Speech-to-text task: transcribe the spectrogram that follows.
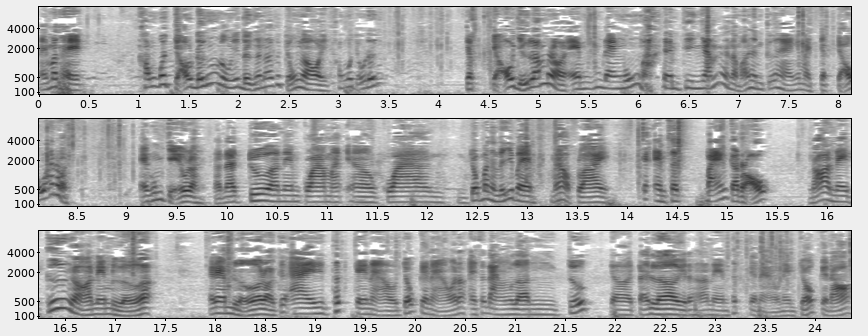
Em nói thiệt không có chỗ đứng luôn chứ đừng có nói có chỗ ngồi không có chỗ đứng. Chật chỗ dữ lắm rồi em cũng đang muốn mở thêm chi nhánh hay là mở thêm cửa hàng nhưng mà chật chỗ quá rồi. Em cũng chịu rồi thành ra trưa anh em qua uh, qua chốt máy thanh lý giúp em máy offline các em sẽ bán cả rổ nó anh em cứ ngồi anh em lựa. Anh em lựa rồi cứ ai thích cây nào chốt cây nào đó em sẽ đăng lên trước uh, trailer lời đó. Anh em thích cây nào anh em chốt cây đó.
